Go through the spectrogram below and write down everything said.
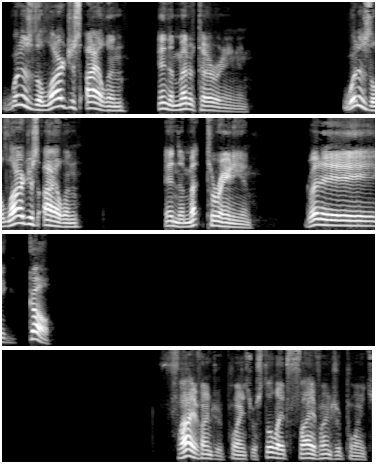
What is the largest island in the Mediterranean? What is the largest island in the Mediterranean? Ready, go. Five hundred points. We're still at five hundred points.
